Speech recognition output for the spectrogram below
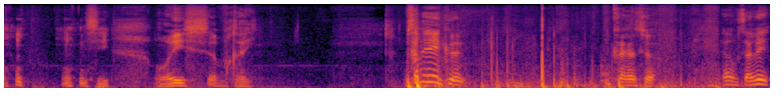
Oui, c'est vrai. Vous savez que, frères et sœurs, vous savez,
